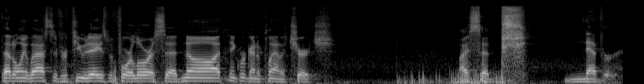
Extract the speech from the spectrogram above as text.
That only lasted for a few days before Laura said, No, I think we're going to plant a church. I said, Never.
